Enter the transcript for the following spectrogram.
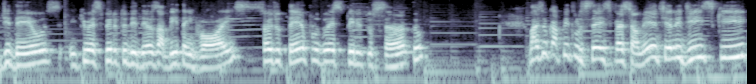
de Deus e que o Espírito de Deus habita em vós, sois o templo do Espírito Santo. Mas no capítulo 6, especialmente, ele diz que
